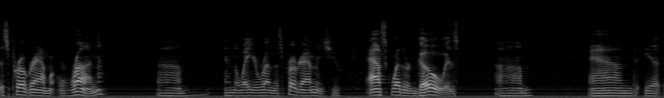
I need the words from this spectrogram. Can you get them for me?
this program run. Um, and the way you run this program is you ask whether Go is, um, and it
